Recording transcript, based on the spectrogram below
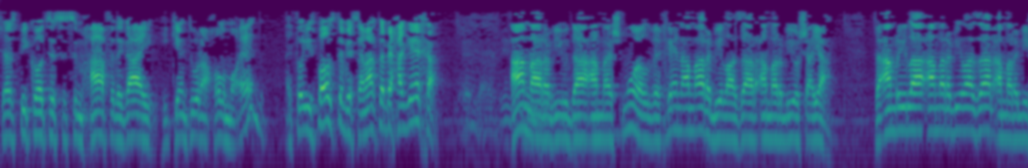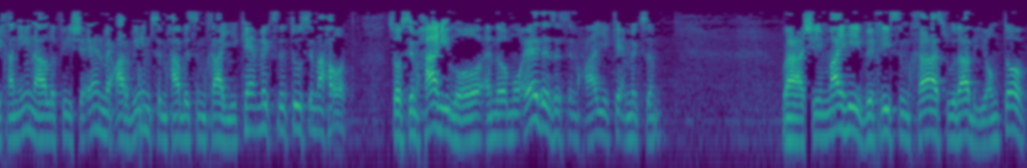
Just because it's a simcha for the guy, he can't do it on Chol Moed. I thought you're supposed to. V'samachta b'chagecha. Amar Rav Yehuda, Amar Shmuel, v'chen Amar Rabbi Lazar, Amar Rabbi Yoshaya. ואמרי לה, אמר רבי אלעזר, אמר רבי חנינא, לפי שאין מערבים שמחה בשמחה. You can't mix the two simachot. So simcha hi lo, and the moed is a simcha, you can't mix them. Rashi, Maihi v'chi simcha asura b'yom tov.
